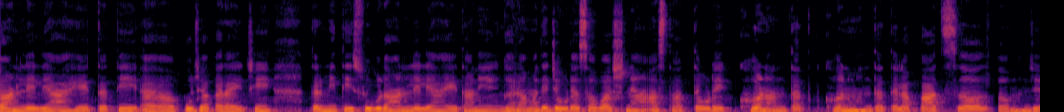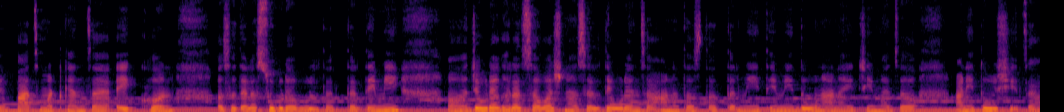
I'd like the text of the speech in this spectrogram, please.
आणलेली आहे तर ती पूजा करायची. तर मी ती सुगडं आणलेली आहेत आणि घरामध्ये जेवढ्या सवासण्या असतात तेवढे खण आणतात. खण म्हणतात त्याला. पाच म्हणजे पाच मटक्यांचा एक खण असं त्याला सुगडं बोलतात. तर ते मी जेवढ्या घरात सवासण्या असेल तेवढ्यांचा आणत असतात. तर मी इथे मी दोन आणायची माझं आणि तुळशीचा.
